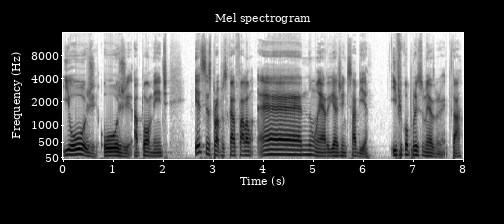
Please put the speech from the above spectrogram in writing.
E hoje, hoje, atualmente, esses próprios caras falam, é, não era e a gente sabia. E ficou por isso mesmo, gente, tá?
